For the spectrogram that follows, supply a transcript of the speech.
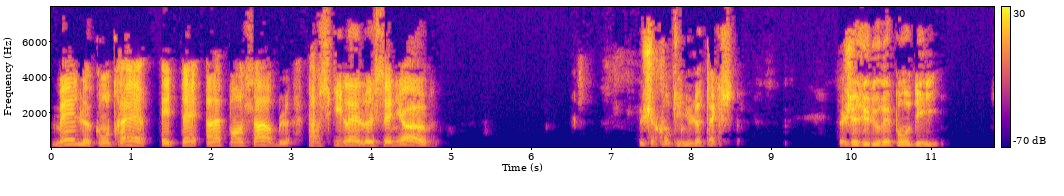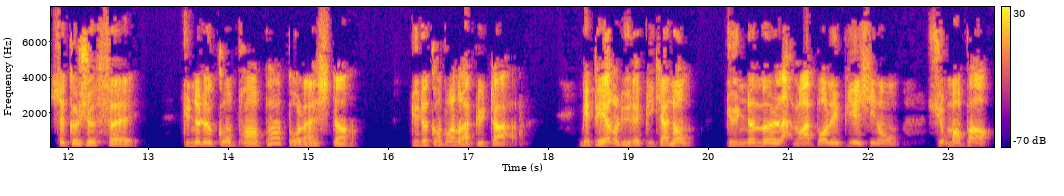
Mais le contraire était impensable, parce qu'il est le Seigneur. Je continue le texte. Jésus lui répondit, Ce que je fais, tu ne le comprends pas pour l'instant. Tu le comprendras plus tard. Mais Pierre lui répliqua non. Tu ne me laveras pas les pieds, sinon, sûrement pas.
